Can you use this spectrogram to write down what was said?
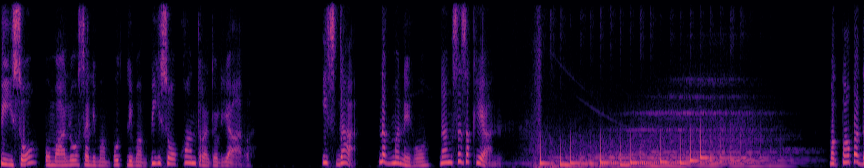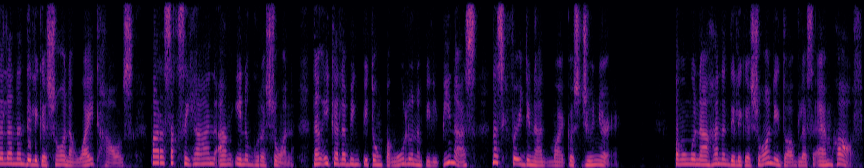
Piso pumalo sa 55 piso kontra dolyar. Isda nagmaneho ng sasakyan. Magpapadala ng delegasyon ng White House para saksihan ang inaugurasyon ng ikalabing pitong Pangulo ng Pilipinas na si Ferdinand Marcos Jr. Pangungunahan ng delegasyon ni Douglas M. Hoff,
